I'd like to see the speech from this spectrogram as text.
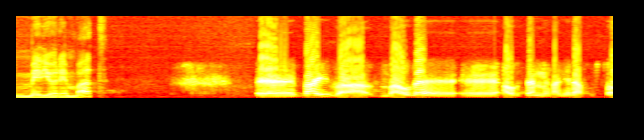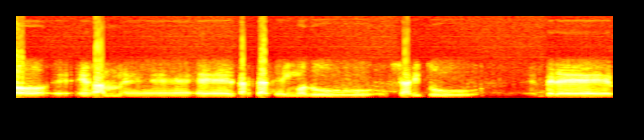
medioren bat? E, bai, ba, baude, e, aurten gainera justo e, egan e, e, elkarteak egingo du saritu bere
